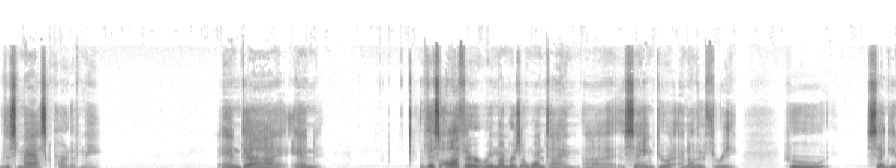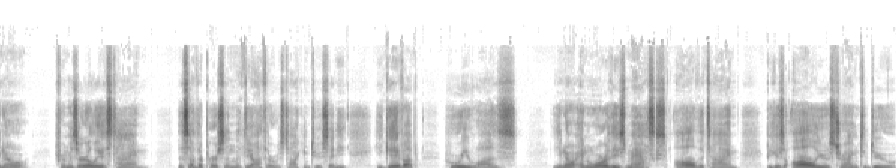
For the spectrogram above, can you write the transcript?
this mask part of me. And, uh, and this author remembers at one time uh, saying to another three who said, you know, from his earliest time, this other person that the author was talking to said he, he gave up who he was, you know, and wore these masks all the time because all he was trying to do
